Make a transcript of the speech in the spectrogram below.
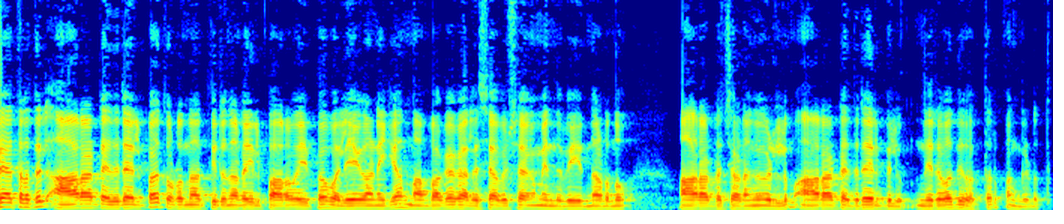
ക്ഷേത്രത്തിൽ ആറാട്ട് എതിരേൽപ്പ് തുടർന്ന് തിരുനടയിൽ പറവയ്പ് വലിയ കാണിക്ക നവക കലശാഭിഷേകം എന്നിവയും നടന്നു. ആറാട്ട് ചടങ്ങുകളിലും ആറാട്ട് എതിരേൽപ്പിലും നിരവധി ഭക്തർ പങ്കെടുത്തു.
